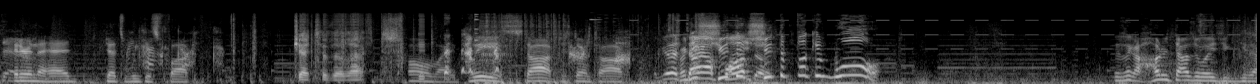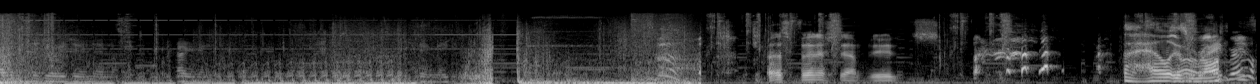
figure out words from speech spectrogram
Hit her in the head. Jett's weak as fuck. Jett to the left. Oh my, please stop. Just don't talk. I'm gonna Or die just shoot the, though. shoot the fucking wall! There's like a hundred thousand ways you can get out of this situation, and now you're gonna, you're gonna make it. Let's finish them, dude. What the hell is All wrong? right, bro? He's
